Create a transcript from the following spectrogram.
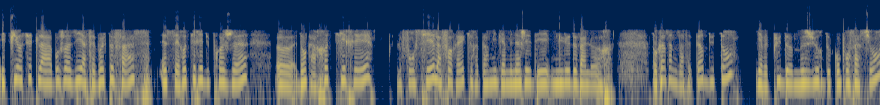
Et puis ensuite, la bourgeoisie a fait volte-face, elle s'est retirée du projet, euh, donc a retiré le foncier, la forêt, qui aurait permis d'y aménager des milieux de valeur. Donc ça, ça nous a fait perdre du temps. Il n'y avait plus de mesures de compensation.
